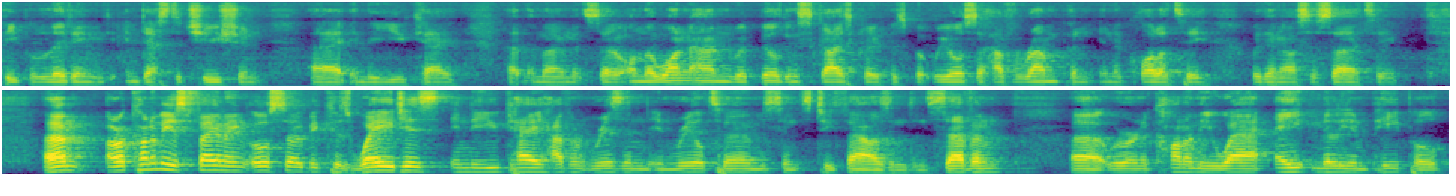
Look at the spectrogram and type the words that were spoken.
people living in destitution uh, in the UK at the moment. So on the one hand, we're building skyscrapers, but we also have rampant inequality within our society. Um, our economy is failing also because wages in the UK haven't risen in real terms since 2007. Uh, we're an economy where 8 million people,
